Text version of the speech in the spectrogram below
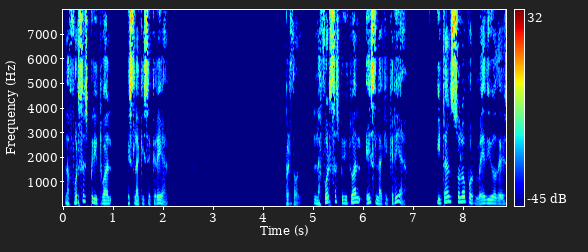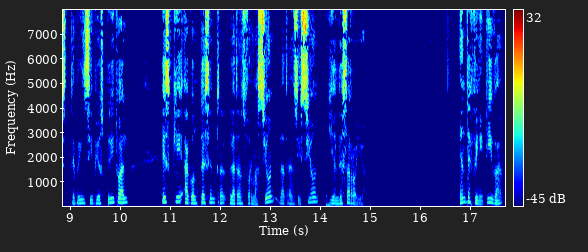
La fuerza espiritual es la que se crea. Perdón, la fuerza espiritual es la que crea. Y tan solo por medio de este principio espiritual es que acontecen la transformación, la transición y el desarrollo. En definitiva,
